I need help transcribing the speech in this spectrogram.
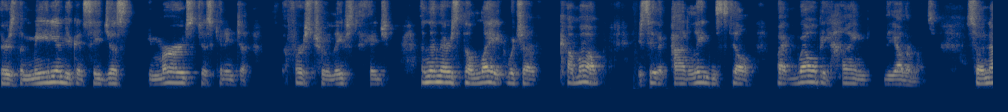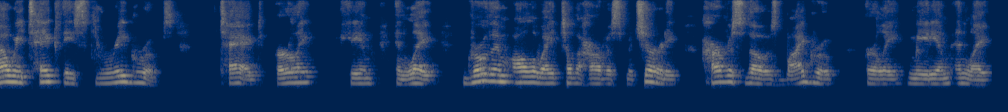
There's the medium, you can see just emerged, just getting to the first true leaf stage. And then there's the late, which have come up. You see the cotyledons still but well behind the other ones. So now we take these three groups, tagged early, medium, and late, grow them all the way till the harvest maturity, harvest those by group, early, medium, and late,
